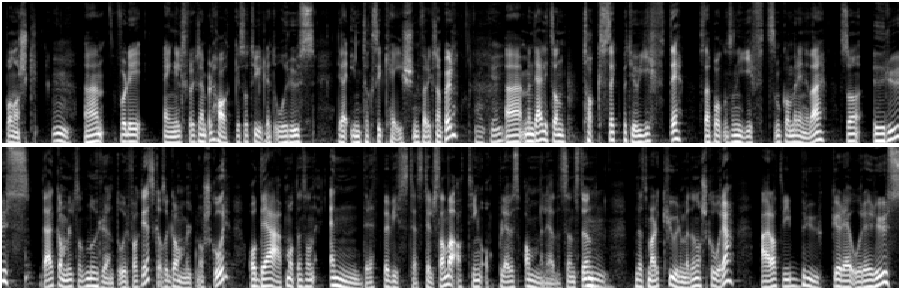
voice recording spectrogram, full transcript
på norsk. Mm. Eh, fordi engelsk for eksempel har ikke så tydelig et ord rus. De har intoxication, for eksempel. Ok. Eh, men det er litt sånn toxic, betyr jo giftig. Så det er på en måte en sånn gift som kommer inn i deg. Så rus, det er et gammelt sånt norrønt ord, faktisk. Altså gammelt norsk ord. Og det er på en måte en sånn endret bevissthetstilstand, da. At ting oppleves annerledes en stund. Men det som er det kule med det norske ordet, er at vi bruker det ordet rus,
